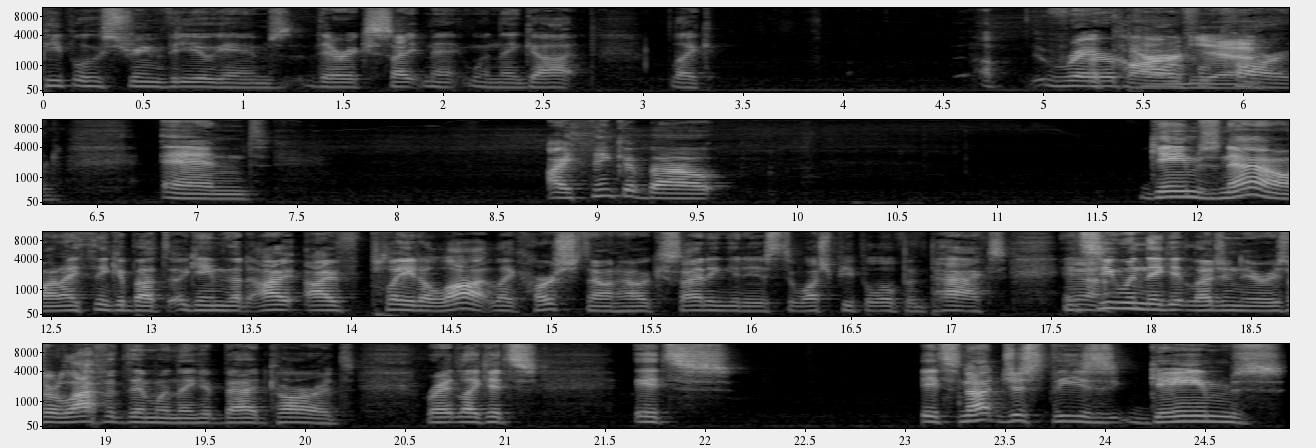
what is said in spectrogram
people who stream video games, their excitement when they got like a rare, A card, powerful yeah. card, and I think about games now, and I think about a game that I, I've played a lot, like Hearthstone, how exciting it is to watch people open packs and Yeah. see when they get legendaries or laugh at them when they get bad cards, right? Like it's it's it's not just these games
